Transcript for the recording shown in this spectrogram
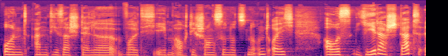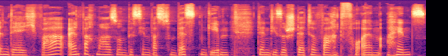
Und an dieser Stelle wollte ich eben auch die Chance nutzen und euch aus jeder Stadt, in der ich war, einfach mal so ein bisschen was zum Besten geben. Denn diese Städte waren vor allem eins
